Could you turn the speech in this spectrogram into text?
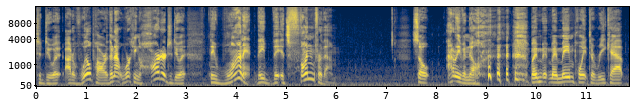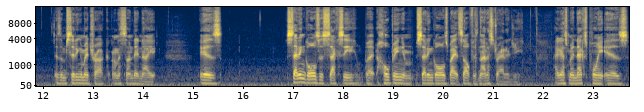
to do it out of willpower. They're not working harder to do it. They want it. They, they it's fun for them. So I don't even know. my my main point to recap as I'm sitting in my truck on a Sunday night is setting goals is sexy, but hoping and setting goals by itself is not a strategy. I guess my next point is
